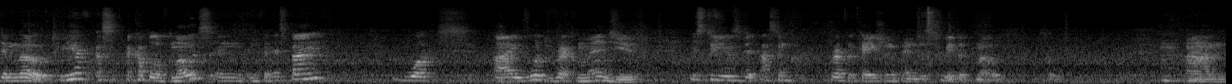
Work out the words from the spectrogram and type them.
the mode. We have a, a couple of modes in, in Infinispan. What I would recommend you is to use the async replication and distributed mode. So, um,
